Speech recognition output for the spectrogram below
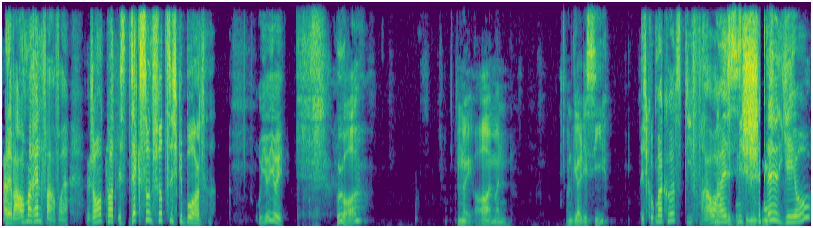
Aber der war auch mal Rennfahrer vorher. Jean Todt ist 46 geboren. Uiuiui. Ja. Naja, ich mein. Und wie alt ist sie? Ich guck mal kurz. Die Frau Na, heißt ist die Michelle Yeo.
